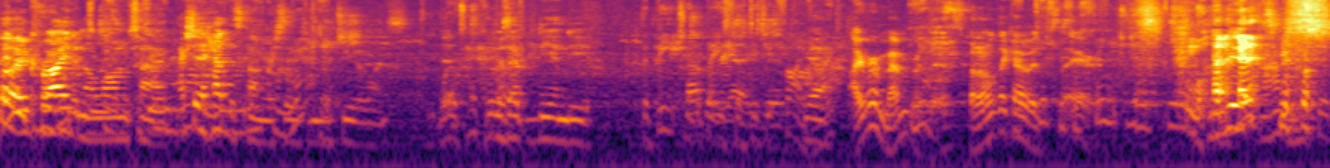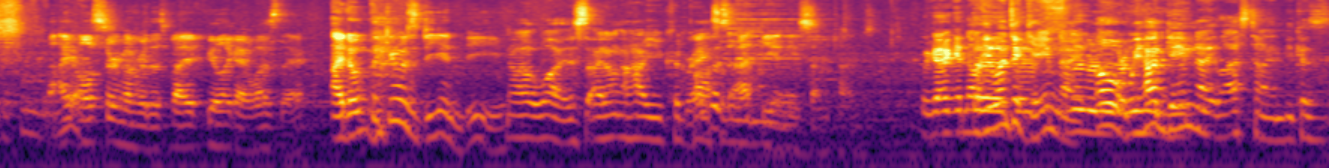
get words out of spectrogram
I haven't cried in a long time. Actually, I had this conversation with you once. It was at D and D. The beach at the base of Digit 5. Yeah. I remember this, but I don't think I was gives us a there. faint red glow. I also remember this, but I feel like I was there. I don't think it was D and D. No, it was. I don't know how you could Greg was possibly. at D and D sometimes. We gotta get No, the, he went to the game night. Oh, we had game night last time because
